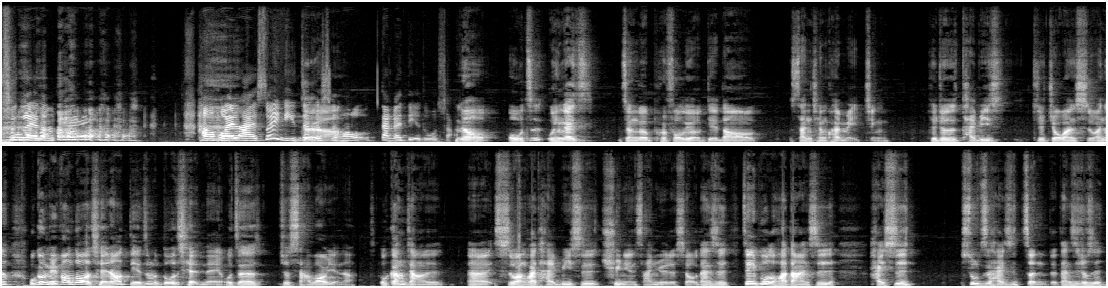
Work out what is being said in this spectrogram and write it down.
之类的。OK，好，回来。所以你那个时候大概跌多少？啊、没有，我这我应该整个 portfolio 跌到三千块美金，所以就是台币就九万十万。那我根本没放多少钱，然后跌这么多钱呢？我整个就傻爆眼了。我刚讲的。呃，十万块台币是去年三月的时候，但是这一波的话，当然是还是数字还是正的，但是就是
